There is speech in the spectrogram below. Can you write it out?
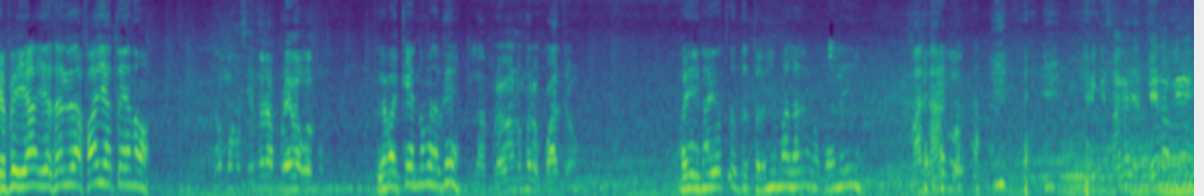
Jefe, ya, ya salió la falla, todavía no. Estamos haciendo una prueba, guapo. ¿Prueba qué? ¿Número qué? La prueba número 4. Oye, ¿no hay otro tornillo más largo para ponerle ahí? Más largo. ¿Quiere que salga de antena o qué?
